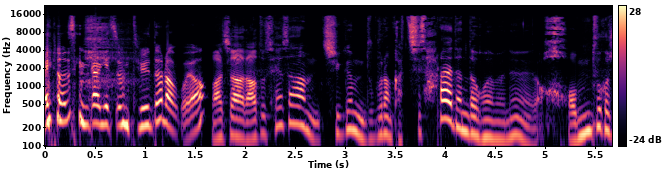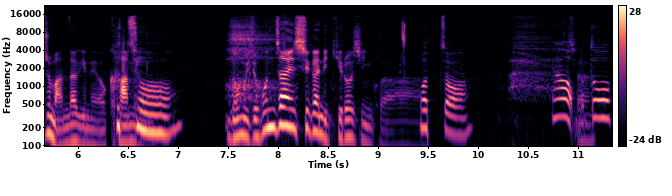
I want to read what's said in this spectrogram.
이런 생각이 좀 들더라고요. 맞아, 나도 새삼 지금 누구랑 같이 살아야 된다고 하면은 어, 엄두가 좀 안 나긴 해요. 감이. 그쵸. 너무 이제 혼자인 시간이 길어진 거야. 맞죠. 야, 또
